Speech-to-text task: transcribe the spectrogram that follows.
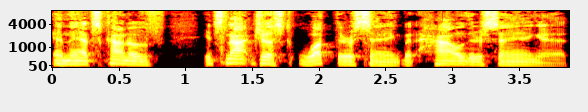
And that's kind of, it's not just what they're saying, but how they're saying it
